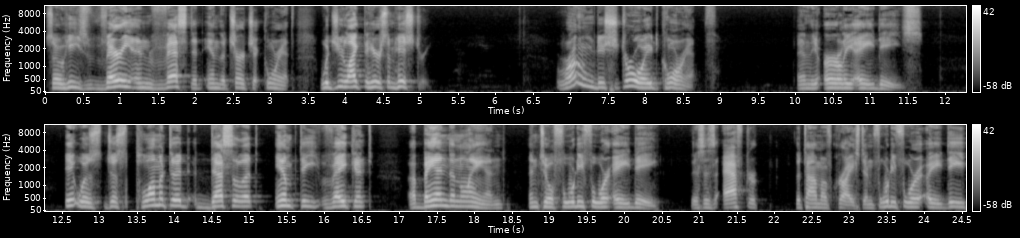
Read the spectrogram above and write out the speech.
So he's very invested in the church at Corinth. Would you like to hear some history? Rome destroyed Corinth in the early ADs. It was just plummeted, desolate, empty, vacant, abandoned land until 44 AD. This is after the time of Christ. In 44 AD,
